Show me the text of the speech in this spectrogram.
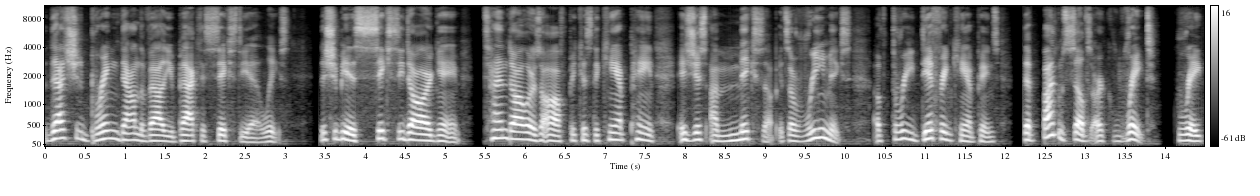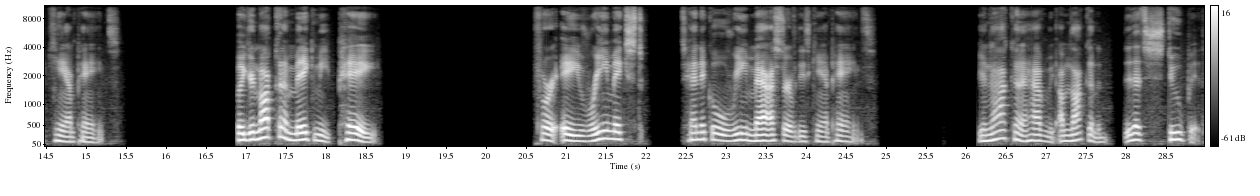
that should bring down the value back to 60 at least. This should be a $60 game. $10 off because the campaign is just a mix up. It's a remix of three different campaigns that by themselves are great, great campaigns. But you're not going to make me pay for a remixed technical remaster of these campaigns. You're not going to have me. I'm not going to. That's stupid.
